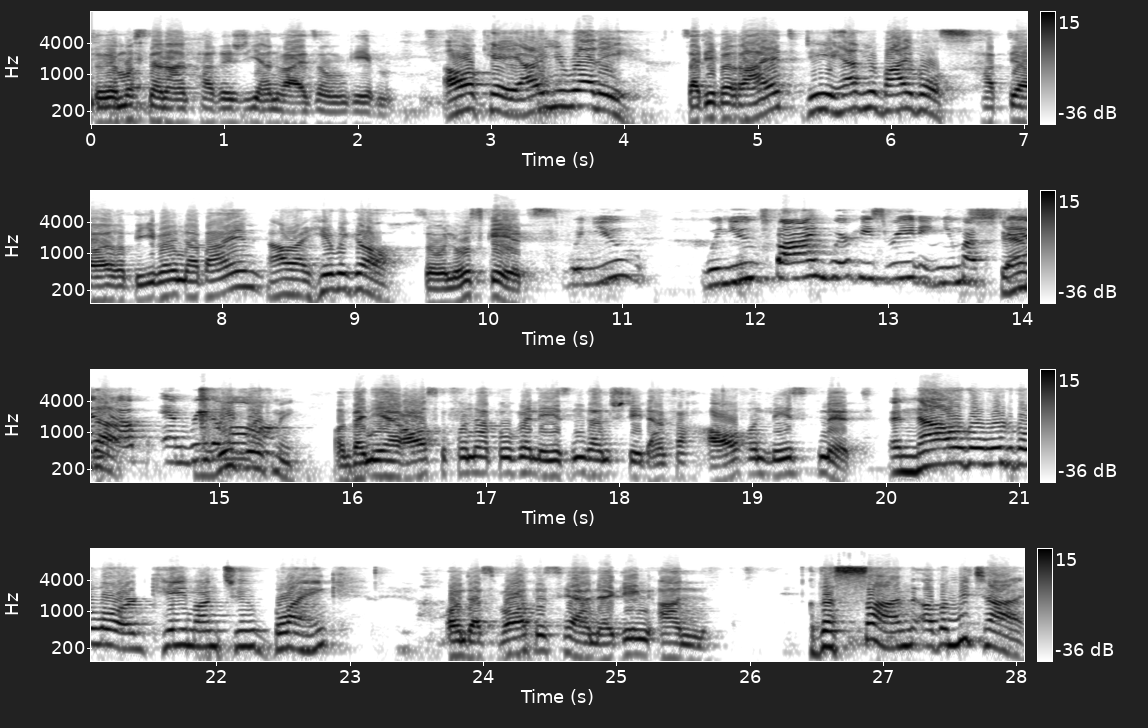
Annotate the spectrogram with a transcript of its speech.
So, wir mussten dann ein paar Regieanweisungen geben. Okay, are you ready? Seid ihr bereit? Do you have your Bibles? Habt ihr eure Bibeln dabei? All right, here we go. So, los geht's. when you when you find where he's reading, you must Stand stand, up. up. and read, Read along. with me. Und wenn ihr herausgefunden habt, wo wir lesen, dann steht einfach auf und lest mit. And now the word of the Lord came unto blank, Und das Wort des Herrn erging an the son of Amittai,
